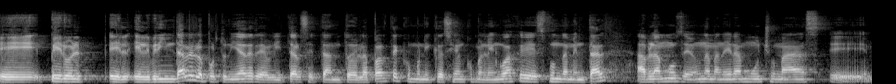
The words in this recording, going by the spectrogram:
eh, pero el, el, brindarle la oportunidad de rehabilitarse tanto en la parte de comunicación como el lenguaje es fundamental, hablamos de una manera mucho más... Eh,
